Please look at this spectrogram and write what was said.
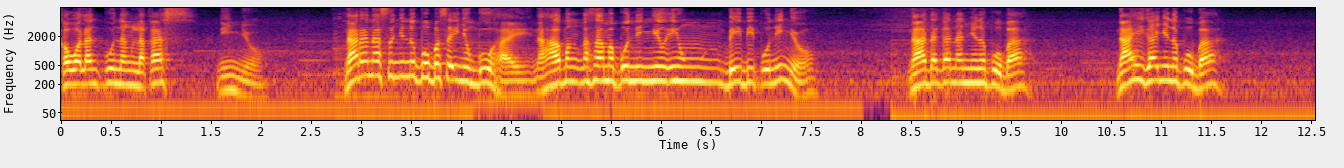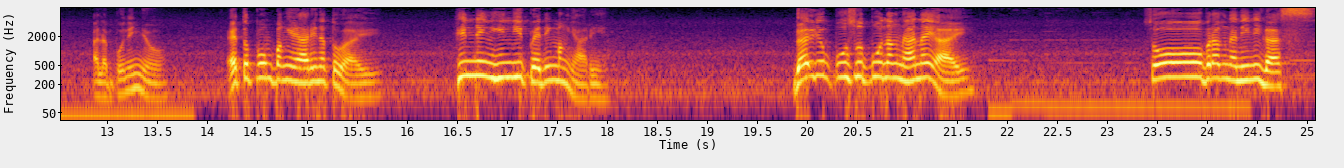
kawalan po ng lakas ninyo, naranasan nyo na po ba sa inyong buhay na habang kasama po ninyo yung baby po ninyo, nadaganan nyo na po ba? Nahiga nyo na po ba? Alam po ninyo, eto pong pangyayari na to ay hindi hindi pwedeng mangyari. Dahil yung puso po ng nanay ay sobrang naninigas.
